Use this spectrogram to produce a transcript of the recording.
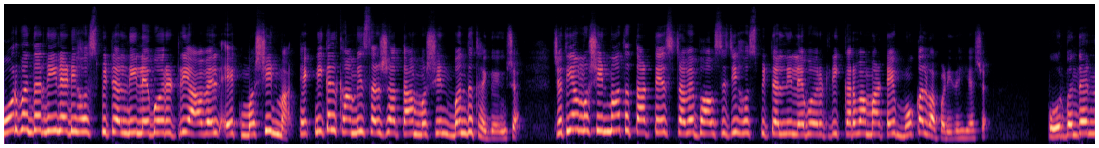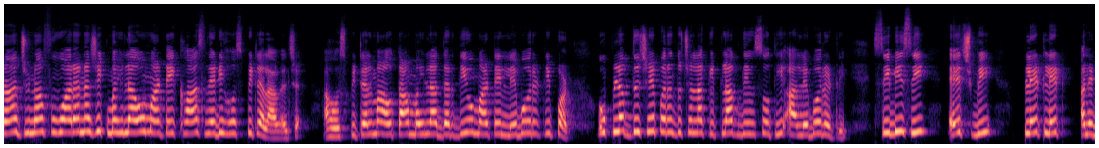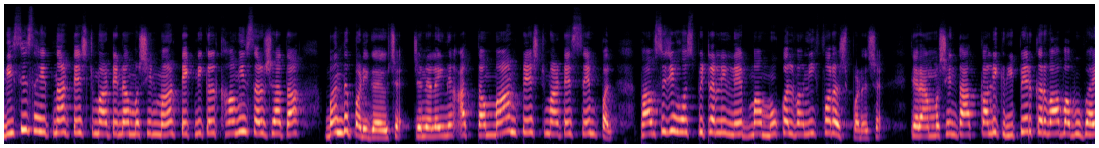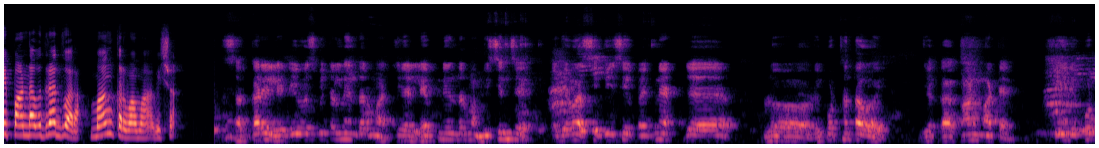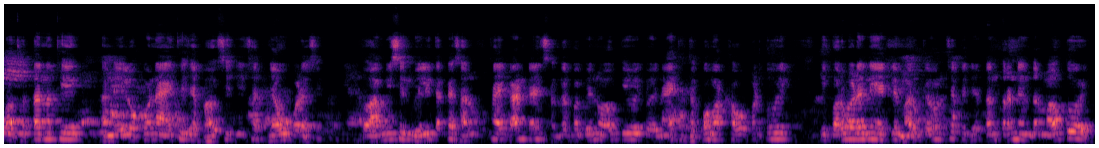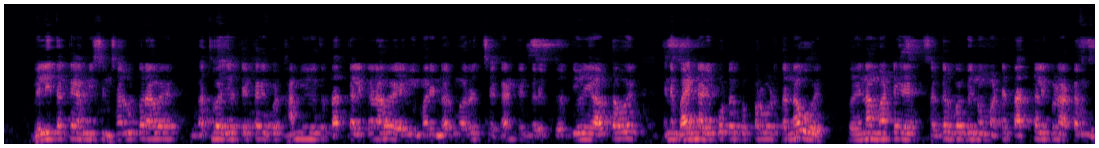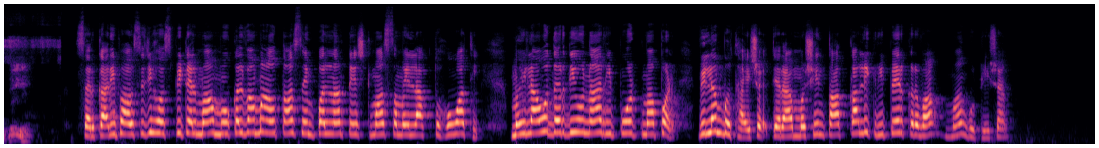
પોરબંદરની લેડી હોસ્પિટલની લેબોરેટરી આવેલ એક મશીનમાં ટેકનિકલ ખામી સર્જાતા મશીન બંધ થઈ ગયું છે. જેથી આ મશીનમાં થતા ટેસ્ટ હવે ભાવસીજી હોસ્પિટલની લેબોરેટરી કરવા માટે મોકલવા પડી રહ્યા છે. પોરબંદરના જૂના ફુવારા નજીક મહિલાઓ માટે ખાસ લેડી હોસ્પિટલ આવેલ છે. આ હોસ્પિટલમાં આવતા મહિલા દર્દીઓ માટે લેબોરેટરી પણ ઉપલબ્ધ છે, પરંતુ છેલ્લા કેટલાક દિવસોથી આ લેબોરેટરી સીબીસી એચબી પ્લેટલેટ અને ડીસી સહિતના ટેસ્ટ માટેના મશીનમાં ટેકનિકલ ખામી સર્જાતા બંધ પડી ગયું છે, જેને લઈને આ તમામ ટેસ્ટ માટે સેમ્પલ ભાવસીજી હોસ્પિટલની લેબમાં મોકલવાની ફરજ પડે છે. ત્યારે આ મશીન તાત્કાલિક રિપેર કરવા બાબુભાઈ પાંડાવદરા દ્વારા માંગ કરવામાં આવી છે. સરકારી લેડી હોસ્પિટલની અંદરમાં જે લેબની અંદરમાં મશીન છે, કે જેવા સીબીસી પ્રેગ્નેટ જે રિપોર્ટ થતા હોય, જે કાણ માટે એ રિપોર્ટો થતા નથી અને એ લોકોને અહીંથી જે ભાવસીજી છે જવું પડે છે. તો આ મિશન વહેલી તકે ચાલુ થાય કારણ કે સગર્ભા બહેનો આવતી હોય તો એને અહીંથી ધક્કો ખાવો પડતો હોય. એ પરવડે નહીં એટલે મારું કહેવાનું છે કે જે તંત્રની અંદરમાં આવતું હોય, વહેલી તકે આ મિશન ચાલુ કરાવે અથવા જે ટેકરી પર ખામી હોય તો તાત્કાલિક કરાવે એવી મારી નર્મ અરજ છે. કારણ કે ગરીબ દર્દીઓ અહીં આવતા હોય એને બહારના રિપોર્ટો પર પરવડતા ન હોય તો એના માટે સગર્ભા બહેનો માટે તાત્કાલિક પણ આ કરવું જોઈએ. સરકારી ભાવસીજી હોસ્પિટલમાં મોકલવામાં આવતા સેમ્પલના ટેસ્ટમાં સમય લાગતો હોવાથી મહિલાઓ દર્દીઓના રિપોર્ટમાં પણ વિલંબ થાય છે. ત્યારે આ મશીન તાત્કાલિક રિપેર કરવા માંગ ઉઠી છે.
